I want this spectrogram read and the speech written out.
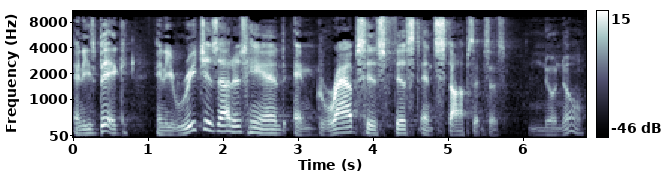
and he's big and he reaches out his hand and grabs his fist and stops it and says, no, no,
